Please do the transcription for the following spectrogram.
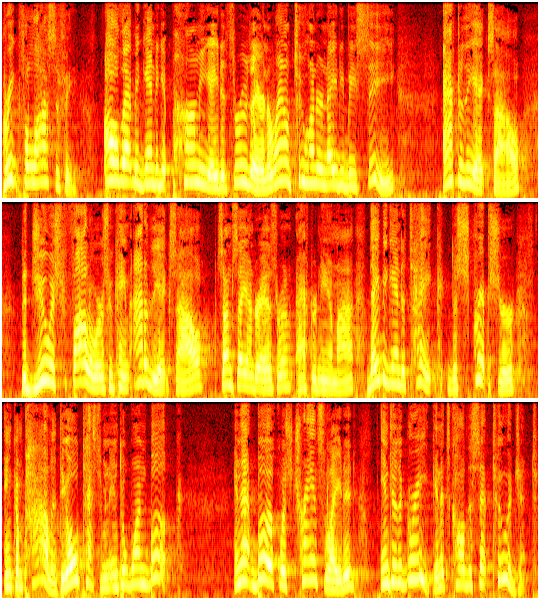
Greek philosophy. All that began to get permeated through there. And around 280 BC, after the exile, the Jewish followers who came out of the exile, some say under Ezra, after Nehemiah, they began to take the scripture and compile it, the Old Testament, into one book. And that book was translated into the Greek, and it's called the Septuagint.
